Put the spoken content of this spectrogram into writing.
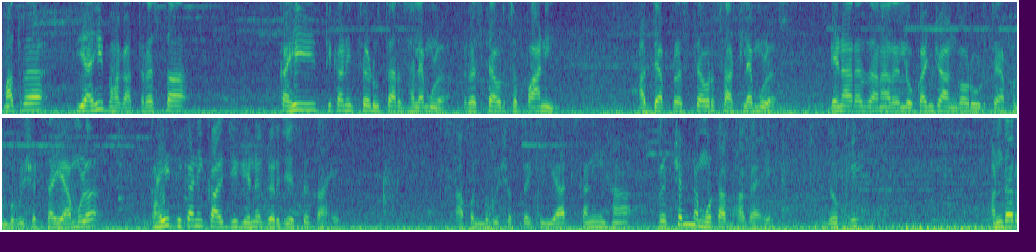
मात्र याही भागात रस्ता काही ठिकाणी चढउतार झाल्यामुळं रस्त्यावरचं पाणी अद्याप रस्त्यावर साठल्यामुळं येणाऱ्या जाणाऱ्या लोकांच्या अंगावर उडतं आहे आपण बघू शकता यामुळं काही ठिकाणी काळजी घेणं गरजेचंच आहे. आपण बघू शकतो की या ठिकाणी हा प्रचंड मोठा भाग आहे जो की अंडर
